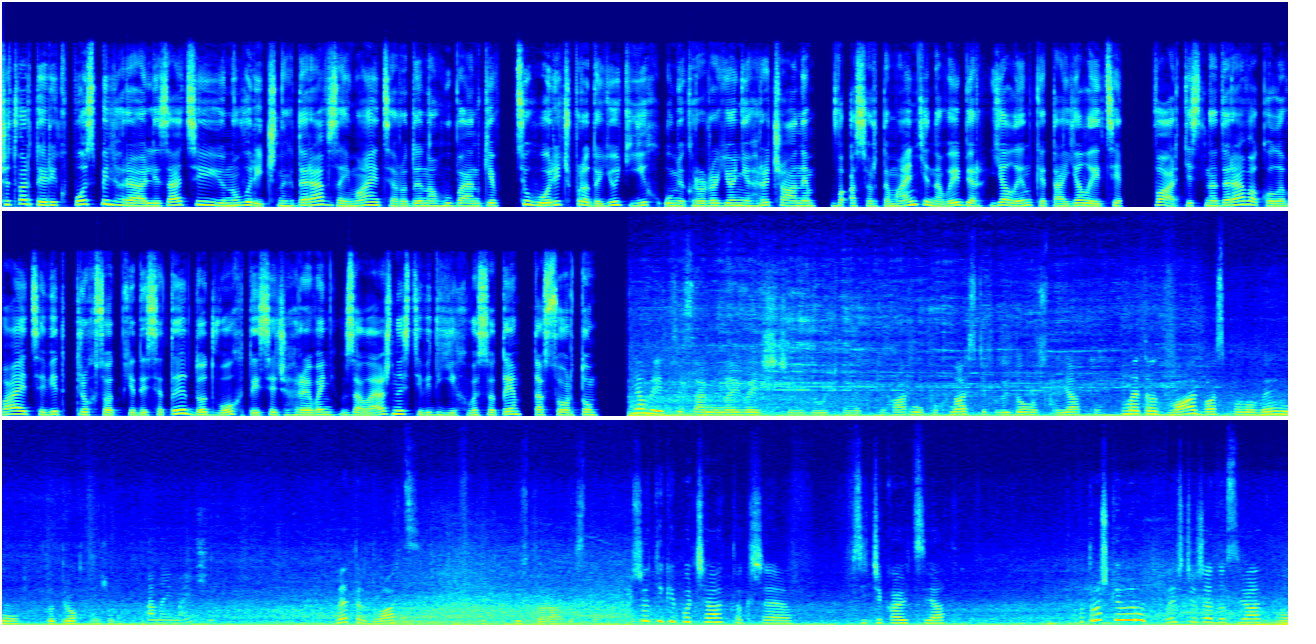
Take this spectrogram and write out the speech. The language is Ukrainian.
Четвертий рік поспіль реалізацією новорічних дерев займається родина Губенків. Цьогоріч продають їх у мікрорайоні Гречани. В асортименті на вибір ялинки та ялиці. Вартість на дерева коливається від 350 до 2 тисяч гривень, в залежності від їх висоти та сорту. Ялиці самі найвищі йдуть, вони такі гарні, пухнасті, будуть довго стояти. Метра два, два з половиною, до трьох може. А найменші? Метр двадцять, півтора десь так. Ще тільки початок, ще всі чекають свят. Потрошки беруть, ближче вже до свят, бо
